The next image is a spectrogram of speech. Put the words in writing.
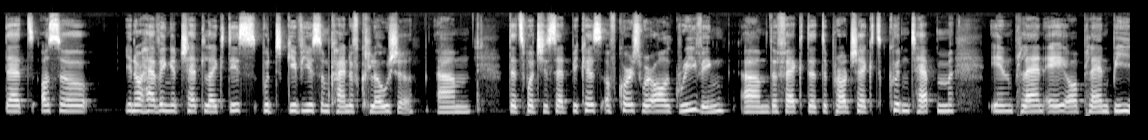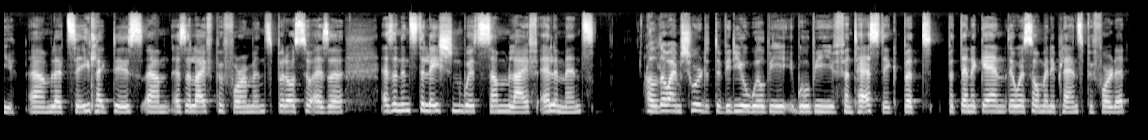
that also, you know, having a chat like this would give you some kind of closure. Um, that's what you said, because of course we're all grieving um, the fact that the project couldn't happen in plan A or plan B, um, let's say like this, um, as a live performance, but also as a as an installation with some live elements. Although I'm sure that the video will be will be fantastic, but but then again, there were so many plans before that.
